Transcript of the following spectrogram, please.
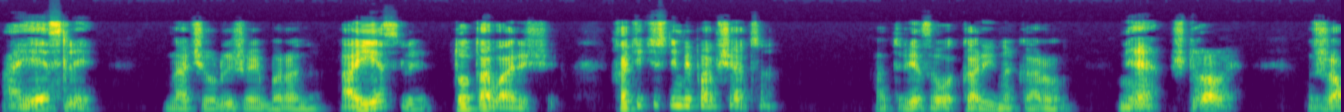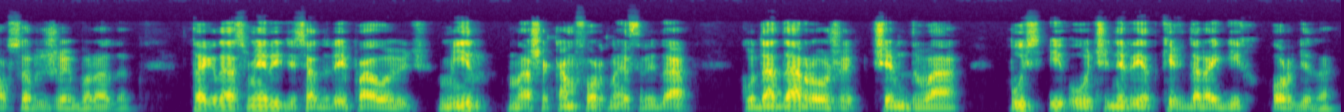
«А если...» — начал рыжая барана. «А если, то товарищи. Хотите с ними пообщаться?» — отрезала Карина Карловна. «Не, что вы!» — сжался рыжая борода. «Тогда смиритесь, Андрей Павлович. Мир — наша комфортная среда. Куда дороже, чем два, пусть и очень редких дорогих ордена.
